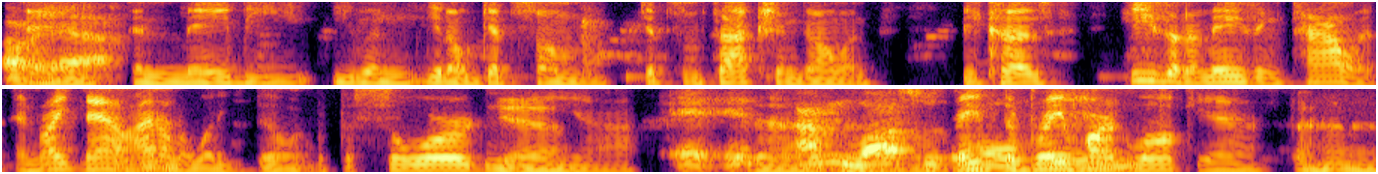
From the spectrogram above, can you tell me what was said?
oh and, yeah, and maybe even you know get some get some faction going. because he's an amazing talent. And right now, I don't know what he's doing with the sword and Yeah. the, uh, It- it's the- I'm lost with the Brave- the Braveheart look. Yeah. Uh-huh.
